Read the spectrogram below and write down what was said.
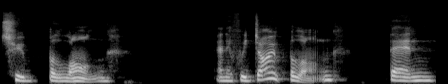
to belong. And if we don't belong, then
